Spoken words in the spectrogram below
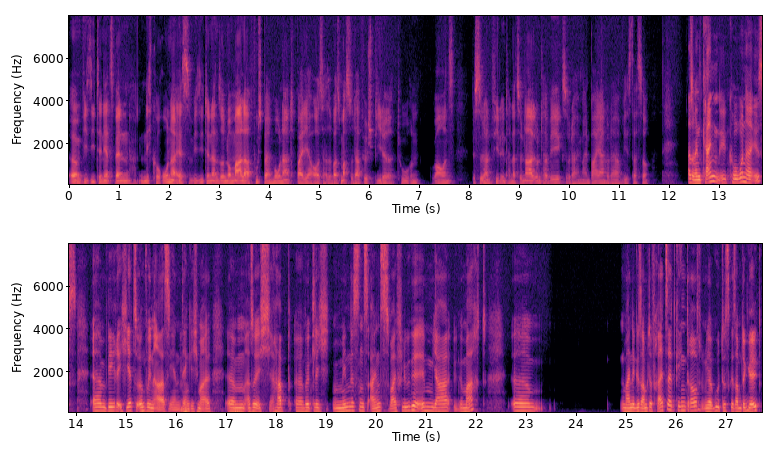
Ähm, wie sieht denn jetzt, wenn nicht Corona ist, wie sieht denn dann so ein normaler Fußballmonat bei dir aus? Also was machst du da für Spiele, Touren, Rounds? Bist du dann viel international unterwegs oder immer in Bayern oder wie ist das so? Also wenn kein äh, Corona ist, ähm, wäre ich jetzt irgendwo in Asien, denke ich mal. Ähm, also ich habe äh, wirklich mindestens eins, zwei Flüge im Jahr gemacht. Ähm, meine gesamte Freizeit ging drauf. Ja gut, das gesamte Geld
